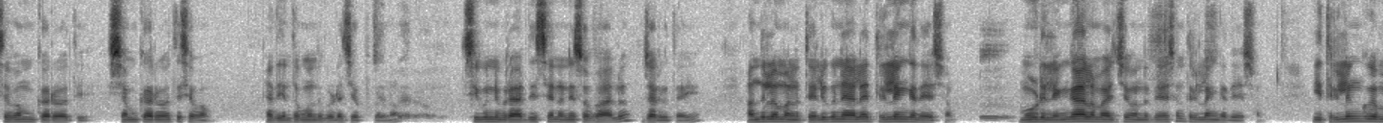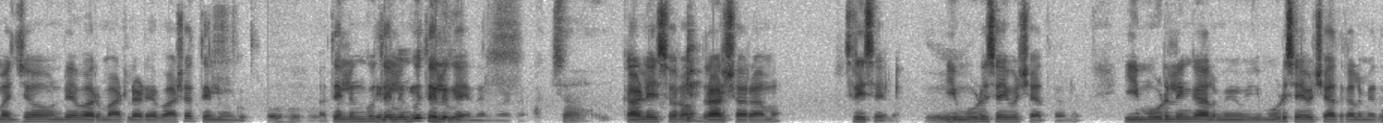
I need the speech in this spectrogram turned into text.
శివం కరోతి శం కరోతి శివం. అది ఇంతకుముందు కూడా చెప్పుకున్నాం. శివుణ్ణి ప్రార్థిస్తే అన్ని శుభాలు జరుగుతాయి. అందులో మన తెలుగు నేలే త్రిలింగ దేశం. మూడు లింగాల మధ్య ఉన్న దేశం త్రిలింగ దేశం. ఈ త్రిలింగు మధ్య ఉండేవారు మాట్లాడే భాష తెలుగు. తెలుగు తెలుగు తెలుగు అయిందనమాట కాళేశ్వరం ద్రాక్షారామం శ్రీశైలం. ఈ మూడు శైవ క్షేత్రాలు. ఈ మూడు లింగాలు మేము ఈ మూడు శైవ క్షేత్రాల మీద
